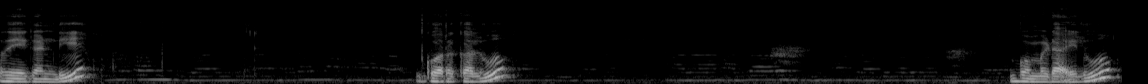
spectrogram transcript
రేగండి. గొరకలు. బొమ్మిడాయిలు.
